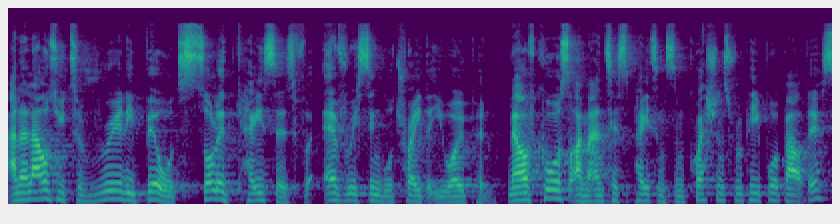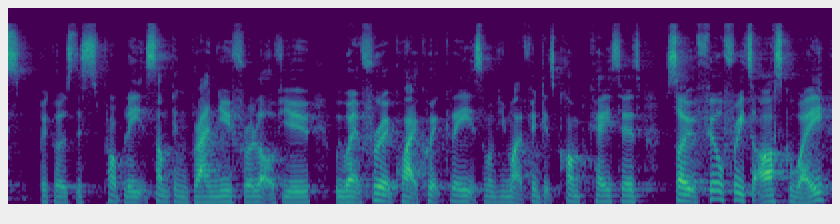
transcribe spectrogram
and allows you to really build solid cases for every single trade that you open. Now, of course, I'm anticipating some questions from people about this because this is probably something brand new for a lot of you. We went through it quite quickly. Some of you might think it's complicated, so feel free to ask away.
